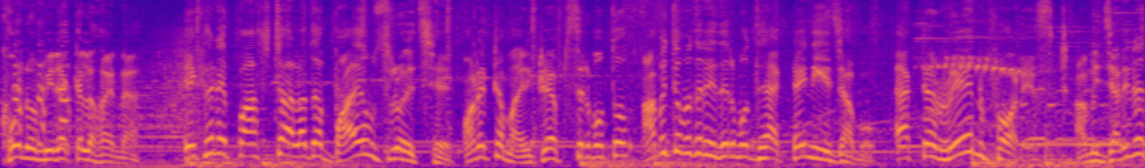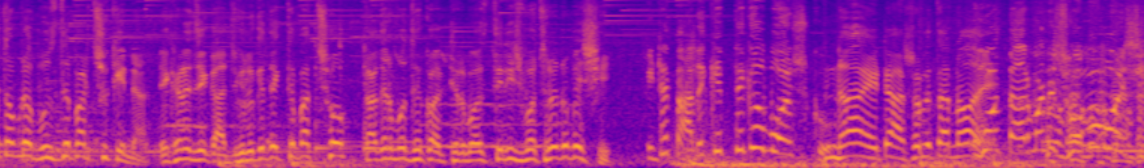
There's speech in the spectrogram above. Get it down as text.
কোনো মিরাকেল হয় না। এখানে পাঁচটা আলাদা বায়োমস রয়েছে। অনেকটা মাইনক্রাফটস এর মতো। আমি তোমাদের এদের মধ্যে একটাই নিয়ে যাব। একটা রেন ফরেস্ট আমি জানি না তোমরা বুঝতে পারছ কিনা। এখানে যে গাছগুলোকে দেখতে পাচ্ছ তাদের মধ্যে কয়েকটার বয়স তিরিশ বছরেরও বেশি। এটা তাদের থেকেও বয়স্ক। না এটা আসলে তা নয়। তার মানে সমবয়সী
